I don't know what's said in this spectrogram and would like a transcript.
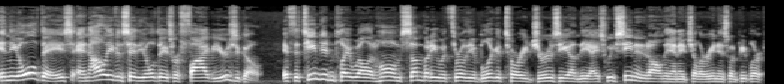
in the old days, and I'll even say the old days were five years ago, if the team didn't play well at home, somebody would throw the obligatory jersey on the ice. We've seen it in all the NHL arenas when people are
